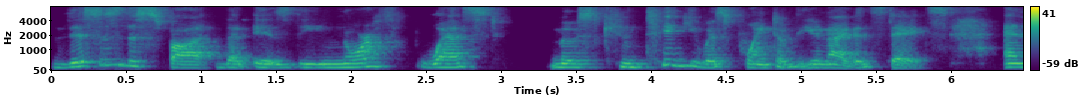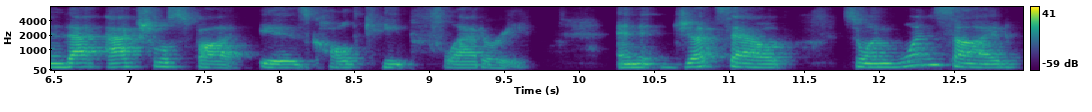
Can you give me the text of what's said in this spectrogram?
this is the spot that is the northwest most contiguous point of the United States. And that actual spot is called Cape Flattery. And it juts out. So on one side,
